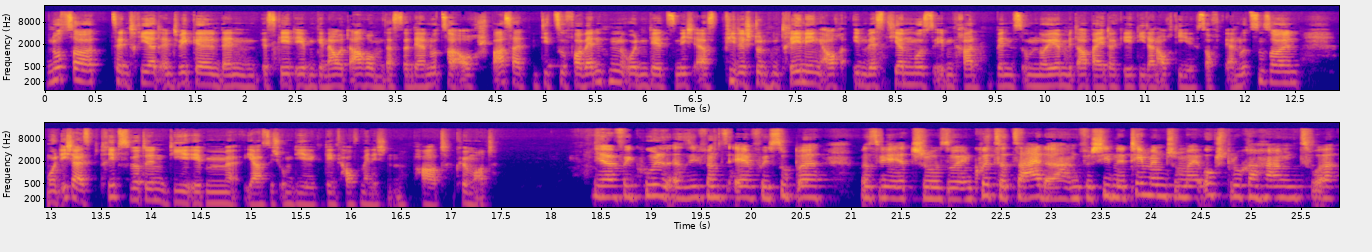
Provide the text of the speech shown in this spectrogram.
nutzerzentriert entwickeln, denn es geht eben genau darum, dass dann der Nutzer auch Spaß hat, die zu verwenden und jetzt nicht erst viele Stunden Training auch investieren muss, eben gerade wenn es um neue Mitarbeiter geht, die dann auch die Software nutzen sollen. Und ich als Betriebswirtin, die eben ja sich um die, den kaufmännischen Part kümmert. Ja, voll cool. Also ich fand's eh voll super, was wir jetzt schon so in kurzer Zeit an verschiedene Themen schon mal angesprochen haben. Zwar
